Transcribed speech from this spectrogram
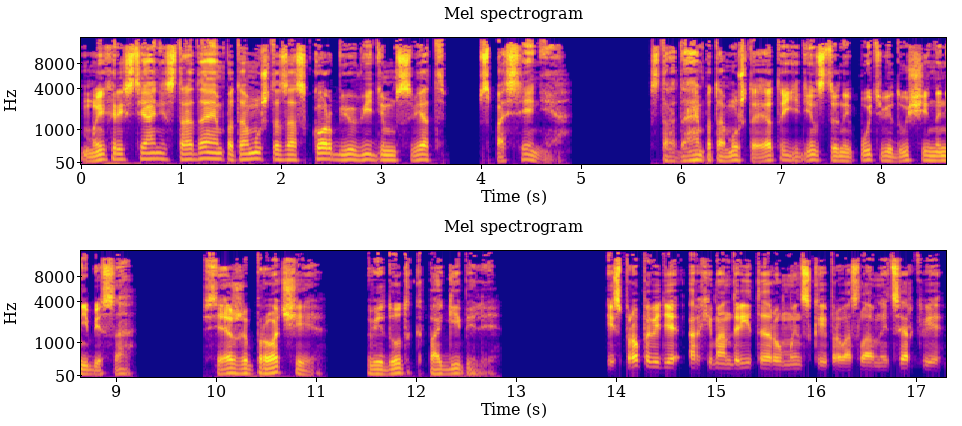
Мы, христиане, страдаем, потому что за скорбью видим свет спасения. Страдаем, потому что это единственный путь, ведущий на небеса. Все же прочие ведут к погибели. Из проповеди архимандрита Румынской православной церкви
